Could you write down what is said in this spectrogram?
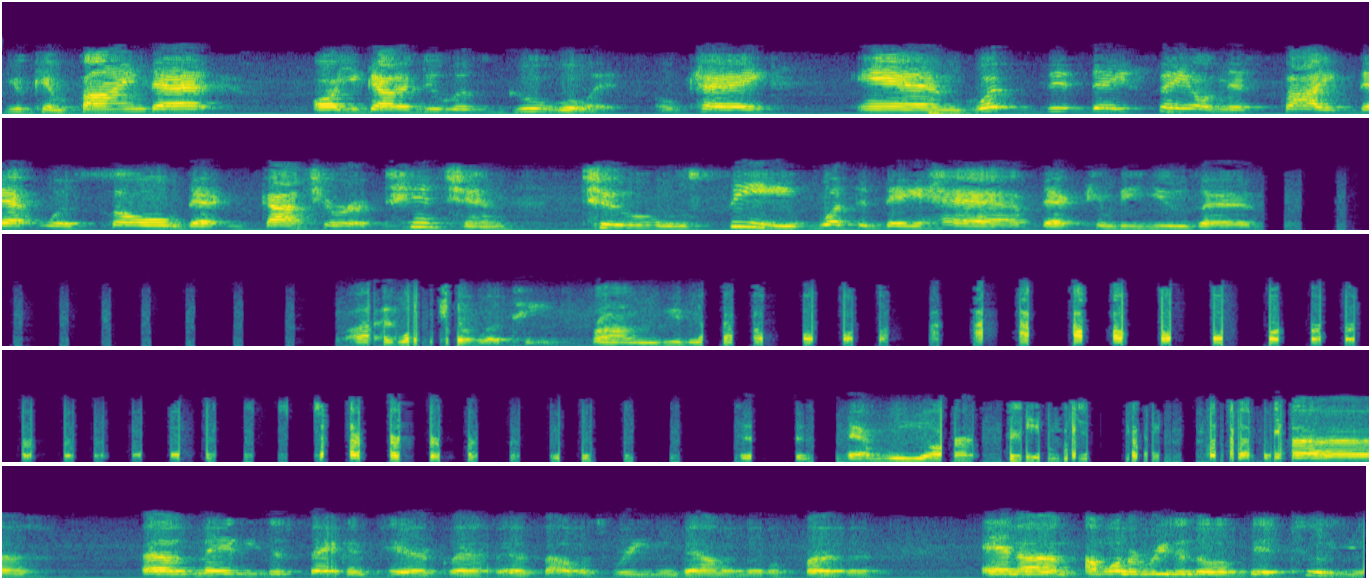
You can find that. All you got to do is Google it, okay? And what did they say on this site that was so that got your attention to see what did they have that can be used as uh, ability from you know that we are Uh, of maybe the second paragraph as I was reading down a little further, and um, I want to read a little bit to you.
